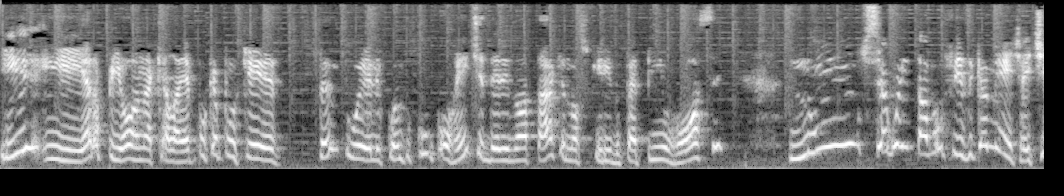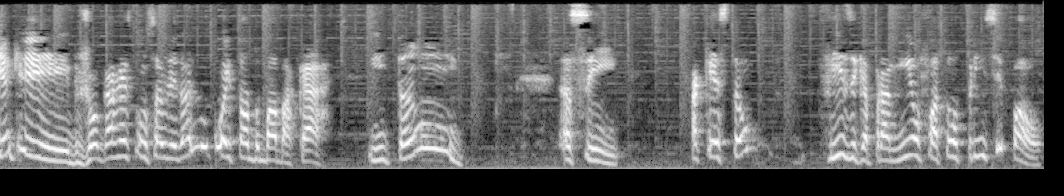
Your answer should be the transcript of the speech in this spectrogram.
E, e era pior naquela época porque tanto ele quanto o concorrente dele no ataque, nosso querido Pepinho Rossi, não se aguentavam fisicamente. Aí tinha que jogar a responsabilidade no coitado do Babacar. Então, assim, a questão física para mim é o fator principal.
